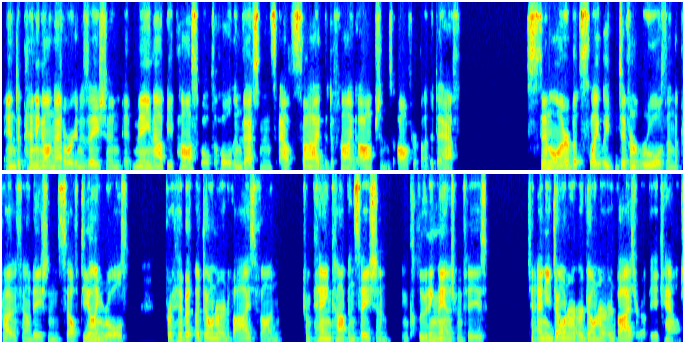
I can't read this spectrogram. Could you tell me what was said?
And depending on that organization, it may not be possible to hold investments outside the defined options offered by the DAF. Similar but slightly different rules than the private foundation's self dealing rules prohibit a donor advised fund from paying compensation, including management fees, to any donor or donor advisor of the account.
